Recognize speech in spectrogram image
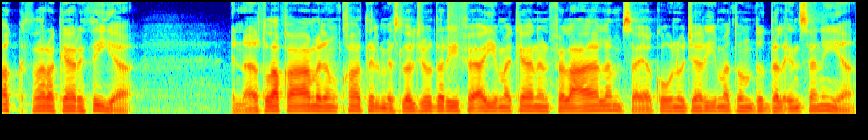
أكثر كارثية. إن إطلاق عامل قاتل مثل الجدري في أي مكان في العالم سيكون جريمة ضد الإنسانية.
